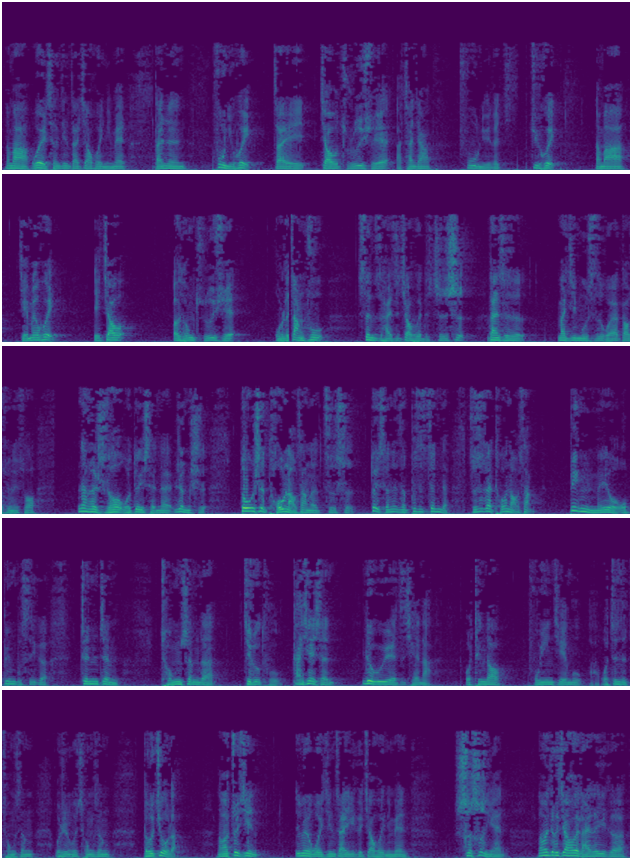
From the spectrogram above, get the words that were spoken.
那么我也曾经在教会里面担任妇女会，在教主日学啊，参加妇女的聚会，那么姐妹会也教。儿童主日学，我的丈夫甚至还是教会的执事。但是麦基牧师，我要告诉你说，那个时候我对神的认识都是头脑上的知识，对神的认识不是真的，只是在头脑上，并没有我并不是一个真正重生的基督徒。感谢神，六个月之前呐，我听到福音节目啊，我真是重生，我认为重生得救了。那么最近，因为我已经在一个教会里面十四年。那么这个教会来了一个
